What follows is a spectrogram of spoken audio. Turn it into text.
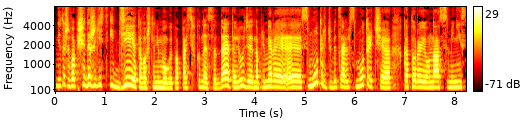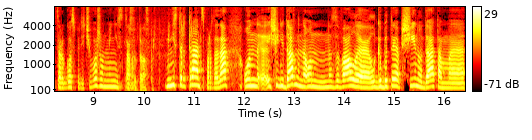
не то, что вообще даже есть идея того, что они могут попасть в Кнессет, да, это люди, например, э, э, Смутрич, Бецаль Смутрич, э, который у нас министр, господи, чего же он министр? Министр транспорта. Министр транспорта, да, он еще недавно он называл ЛГБТ-общину, да, там... Э,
